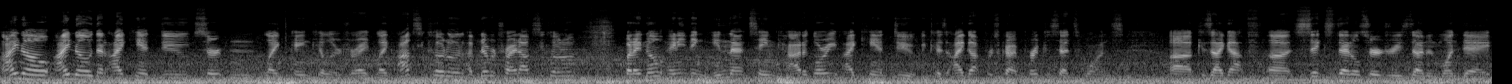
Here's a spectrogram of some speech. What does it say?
I know, I know that I can't do certain like painkillers, right? Like oxycodone, I've never tried oxycodone, but I know anything in that same category I can't do because I got prescribed Percocets once because uh, I got uh, six dental surgeries done in one day.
